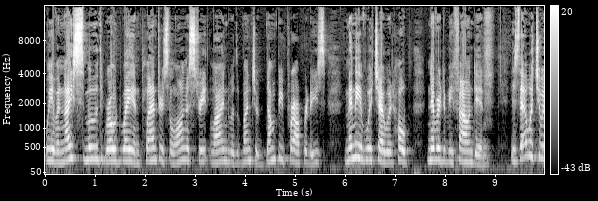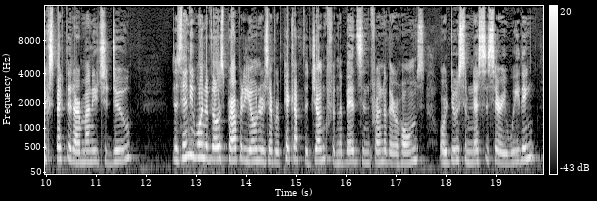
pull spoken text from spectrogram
We have a nice smooth roadway and planters along a street lined with a bunch of dumpy properties, many of which I would hope never to be found in. Is that what you expected our money to do? Does any one of those property owners ever pick up the junk from the beds in front of their homes or do some necessary weeding?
